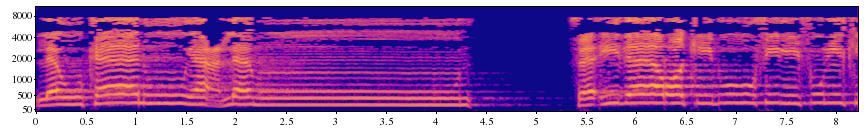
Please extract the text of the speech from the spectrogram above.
لو كانوا يعلمون. فإذا ركبوا في الفلك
